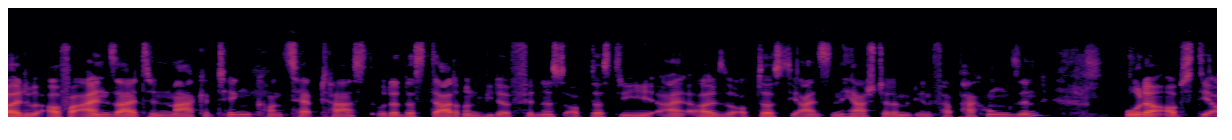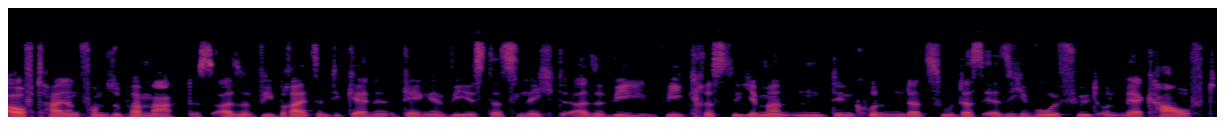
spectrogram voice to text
weil du auf der einen Seite ein Marketingkonzept hast oder das darin wiederfindest, ob das die, also ob das die einzelnen Hersteller mit ihren Verpackungen sind oder ob es die Aufteilung vom Supermarkt ist. Also wie breit sind die Gänge, wie ist das Licht? Also wie, wie kriegst du jemanden, den Kunden dazu, dass er sich wohlfühlt und mehr kauft,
